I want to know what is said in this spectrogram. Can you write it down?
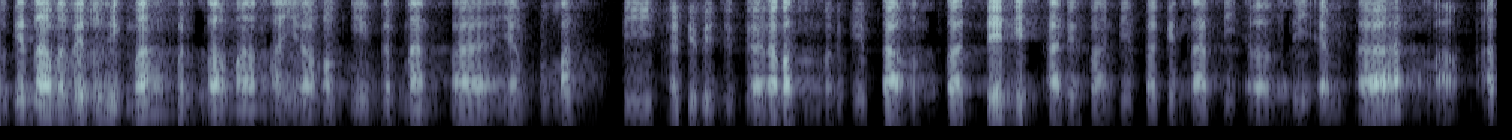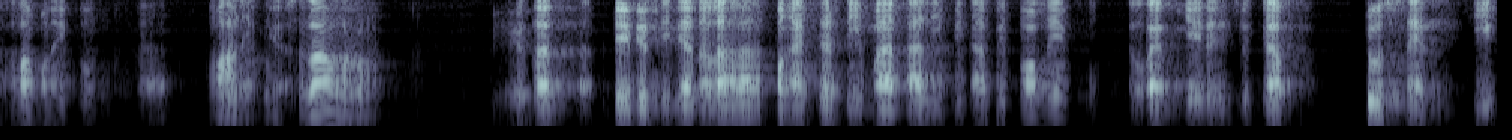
Oke, sahabat Baitul Hikmah, bersama saya Rocky Fernanda yang telah dihadiri juga narasumber kita Ustadz Denis Arifandi Pakesati LCMH. Assalamualaikum Ustaz. Waalaikumsalam warahmatullahi Ustadz Denis ini adalah pengajar di Mat Ali bin Abi Thalib UMY dan juga dosen di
